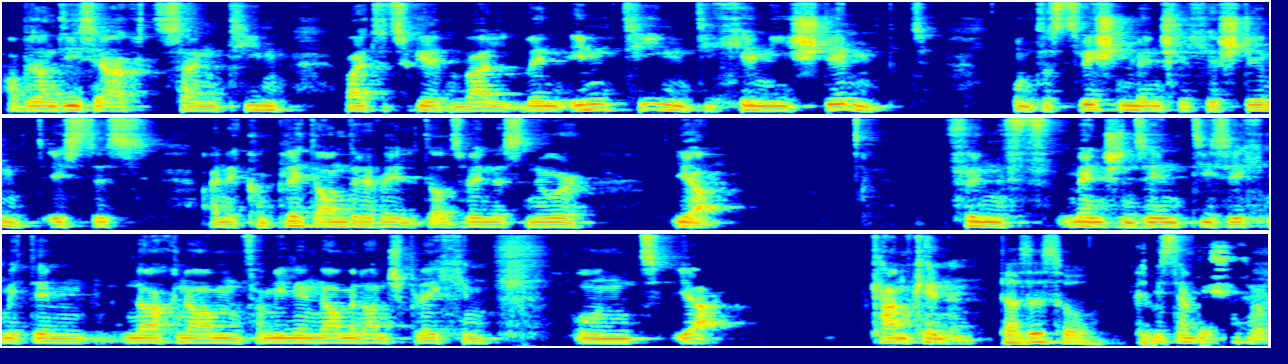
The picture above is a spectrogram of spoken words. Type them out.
aber dann diese auch seinem Team weiterzugeben, weil wenn im Team die Chemie stimmt und das Zwischenmenschliche stimmt, ist es eine komplett andere Welt, als wenn es nur, ja, fünf Menschen sind, die sich mit dem Nachnamen, Familiennamen ansprechen und ja, kaum kennen. Das ist so. Ist ein bisschen so.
